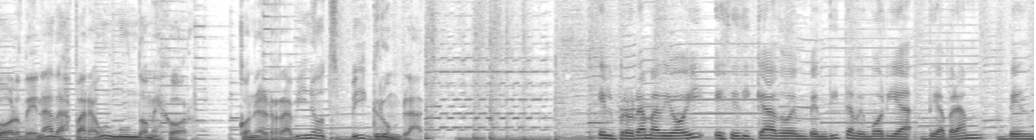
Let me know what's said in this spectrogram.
Coordenadas para un mundo mejor, con el rabino Tzvi Grumblat. El programa de hoy es dedicado en bendita memoria de Abraham Ben.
